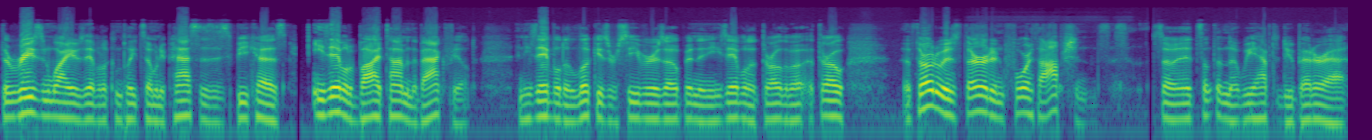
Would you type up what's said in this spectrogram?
the reason why he was able to complete so many passes is because he's able to buy time in the backfield, and he's able to look his receivers open, and he's able to throw the throw throw to his third and fourth options. So it's something that we have to do better at.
